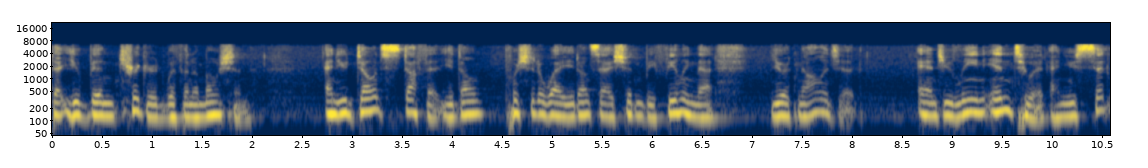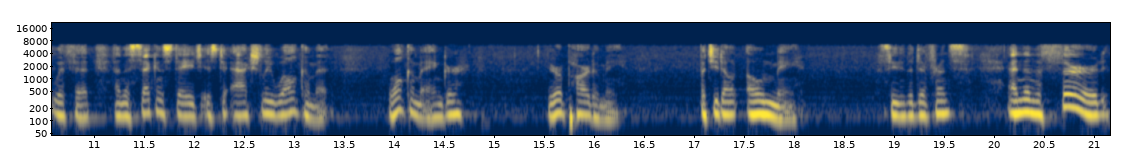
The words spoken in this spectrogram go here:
that you've been triggered with an emotion. And you don't stuff it, you don't push it away, you don't say, I shouldn't be feeling that. You acknowledge it and you lean into it and you sit with it. And the second stage is to actually welcome it. Welcome anger. You're a part of me, but you don't own me. See the difference? And then the third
